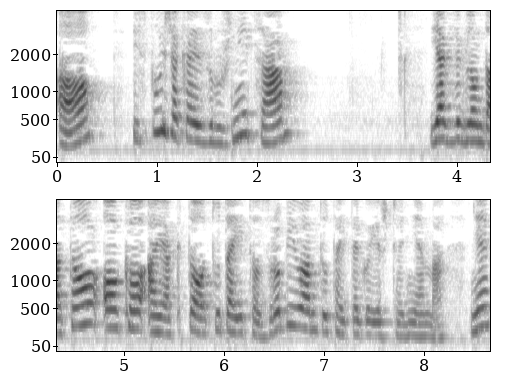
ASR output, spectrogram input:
O, i spójrz, jaka jest różnica, jak wygląda to oko, a jak to. Tutaj to zrobiłam, tutaj tego jeszcze nie ma, nie?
